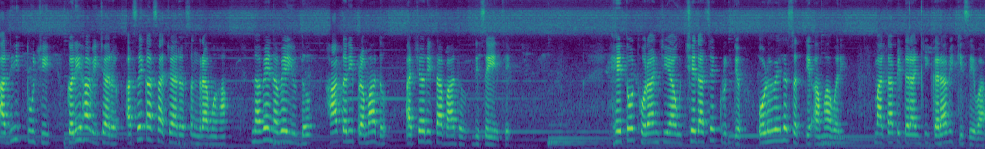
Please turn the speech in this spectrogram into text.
आधी तुझी करी हा विचार असे का साचार संग्राम हा नवे नवे युद्ध हा तरी प्रमाद आचरिता बाध दिसे येथे. हे तो थोरांची या उच्छेदाचे कृत्य ओढवेल सत्य आम्हावरी. माता पितरांची करावी की सेवा?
